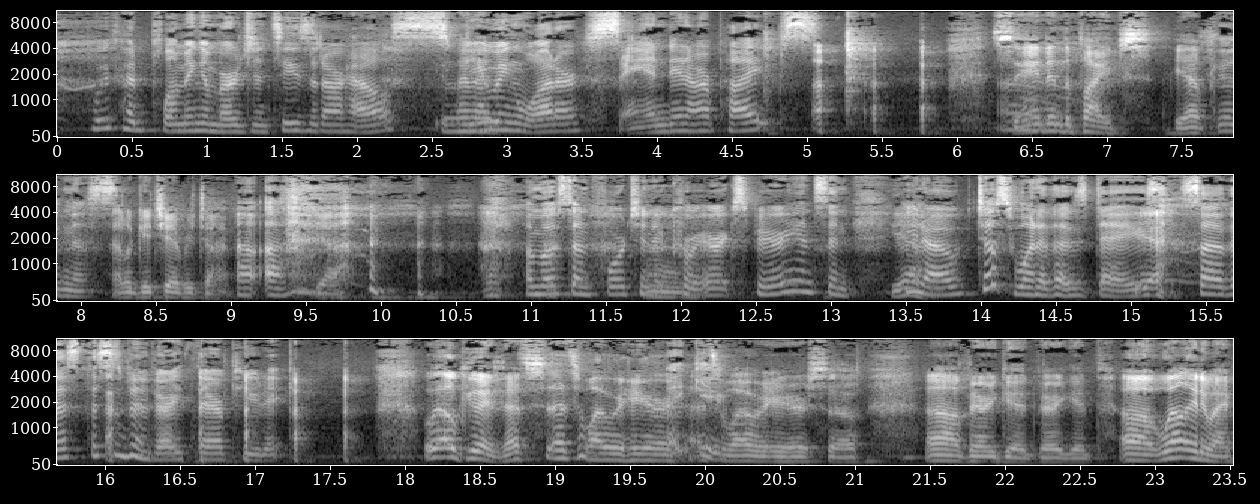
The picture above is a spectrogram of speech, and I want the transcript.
We've had plumbing emergencies at our house, spewing water, sand in our pipes. Sand in the pipes. Yep. Goodness. That'll get you every time. Uh, uh, yeah. a most unfortunate career experience, and Yeah. you know, just one of those days. Yeah. So this this has been very therapeutic. Well, good. That's that's why we're here. Thank that's you. why we're here. So, uh, very good, very good. Uh, well, anyway,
